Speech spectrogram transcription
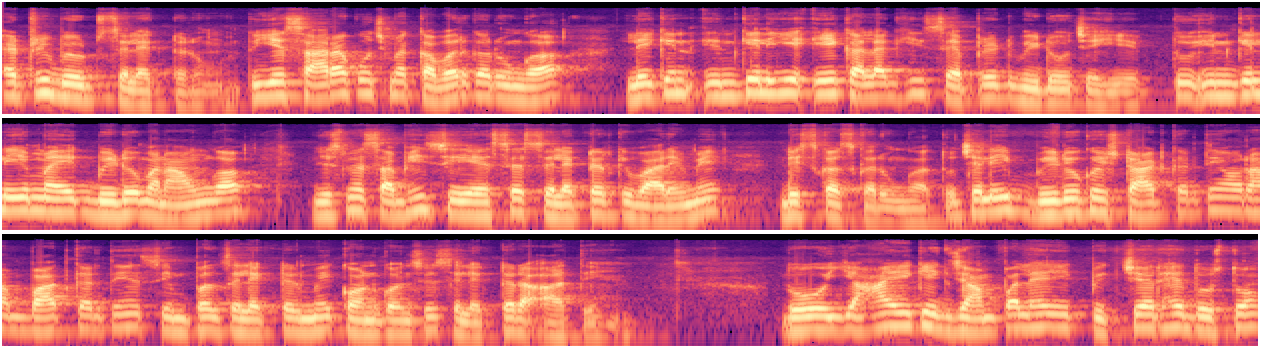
एट्रीब्यूट सेलेक्टर हूँ। तो ये सारा कुछ मैं कवर करूँगा, लेकिन इनके लिए एक अलग ही सेपरेट वीडियो चाहिए। तो इनके लिए मैं एक वीडियो बनाऊँगा, जिसमें सभी सी एस एस सेलेक्टर के बारे में डिस्कस करूँगा। तो चलिए वीडियो को स्टार्ट करते हैं और हम बात करते हैं सिंपल सेलेक्टर में कौन कौन से सिलेक्टर आते हैं। तो यहाँ एक एग्ज़ाम्पल है, एक पिक्चर है दोस्तों,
